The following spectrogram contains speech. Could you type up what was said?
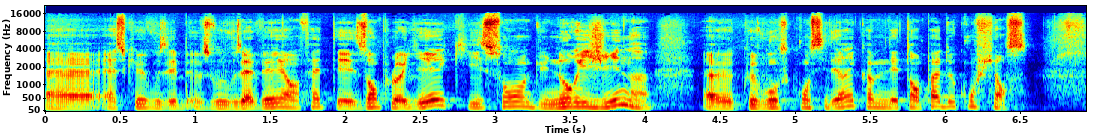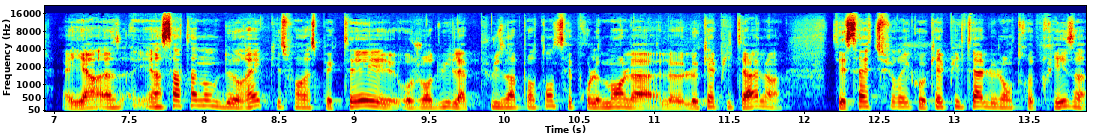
Euh, est-ce que vous avez, en fait des employés qui sont d'une origine euh, que vous considérez comme n'étant pas de confiance? Il y, a un, certain nombre de règles qui sont respectées. Aujourd'hui, la plus importante, c'est probablement le, capital. C'est s'assurer qu'au capital de l'entreprise,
